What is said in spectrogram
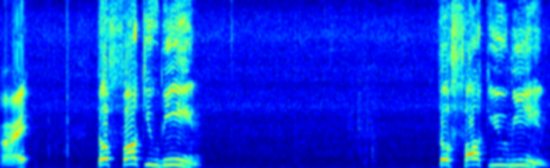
Alright? The fuck you mean? The fuck you mean?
